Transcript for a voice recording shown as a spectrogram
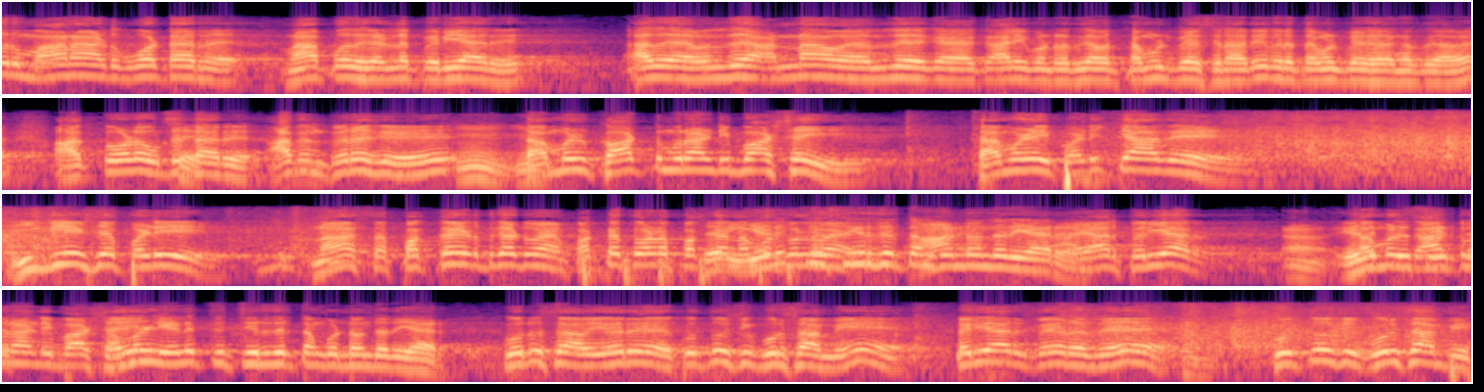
ஒரு மாநாடு போட்டார் நாற்பதுகள்ல பெரியாரு. அது வந்து அண்ணாவை வந்து காலி பண்றதுக்கு அவர் தமிழ் பேசுறாரு இவர் தமிழ் பேசுறாங்கிறதுக்காக அத்தோட விட்டுட்டாரு. அதன் பிறகு தமிழ் காட்டுமிராண்டி பாஷை தமிழை படிக்காது. இங்கிலீஷ படி. நான் பக்கம் எடுத்து காட்டுவேன். பக்கத்தோட பக்கம் நம்ம சொல்லுவேன். சீர்திருத்தம் கொண்டு வந்தது யாரு? யார்? பெரியார். தமிழ். காட்டுமிராண்டி பாஷை. தமிழ் எழுத்து சீர்திருத்தம் கொண்டு வந்தது யார்? குருசாமி இவரு குத்தூசி குருசாமி. பெரியாருக்கு பேர் அது. குத்தூசி குருசாமி.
